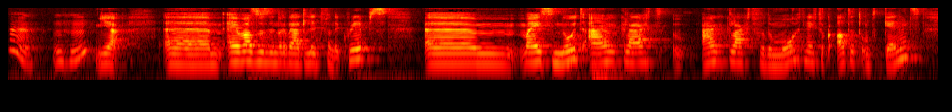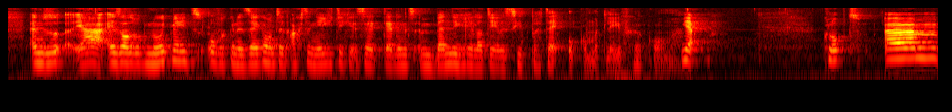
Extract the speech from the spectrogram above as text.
Ah, mhm. Ja. Ehm, hij was dus inderdaad lid van de Crips. Ehm, maar hij is nooit aangeklaagd, aangeklaagd voor de moord en heeft ook altijd ontkend. En dus, ja, hij zal er ook nooit meer iets over kunnen zeggen, want in 1998 is hij tijdens een bende-gerelateerde schietpartij ook om het leven gekomen. Ja, klopt. Ehm,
